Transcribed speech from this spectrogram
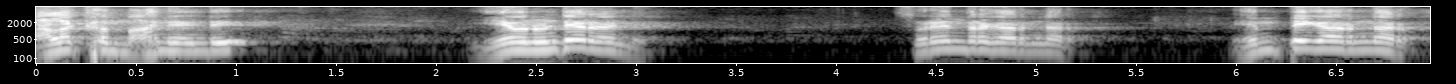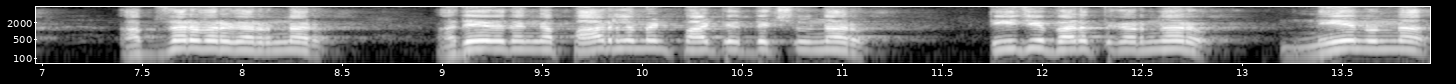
అలకం మానేయండి. ఏమైనా ఉంటే రండి. సురేంద్ర గారు ఉన్నారు ఎంపీ గారు ఉన్నారు అబ్జర్వర్ గారు ఉన్నారు అదేవిధంగా పార్లమెంట్ పార్టీ అధ్యక్షులు ఉన్నారు. టీజీ భరత్ గారు ఉన్నారు నేనున్నా.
